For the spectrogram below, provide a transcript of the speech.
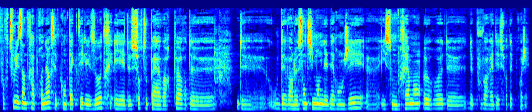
pour tous les entrepreneurs, c'est de contacter les autres et de surtout pas avoir peur de de ou d'avoir le sentiment de les déranger. ils sont vraiment heureux de, de pouvoir aider sur des projets.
